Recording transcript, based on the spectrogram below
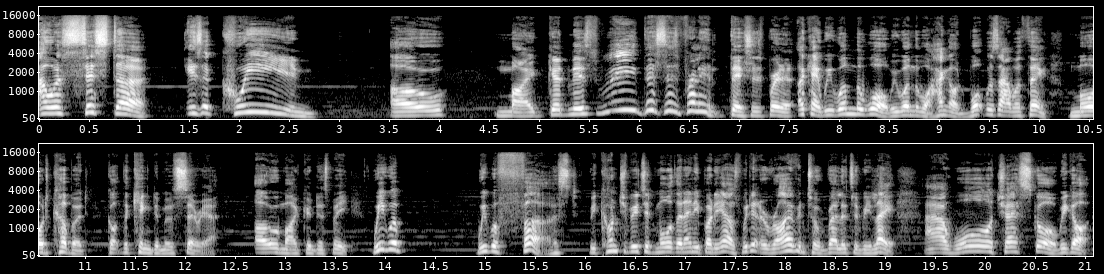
our sister is a queen. Oh my goodness me, this is brilliant. This is brilliant. Okay, we won the war. We won the war. Hang on, what was our thing? Maud Cupboard got the Kingdom of Syria. Oh my goodness me. We were we were first. We contributed more than anybody else. We didn't arrive until relatively late. Our war chess score, we got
